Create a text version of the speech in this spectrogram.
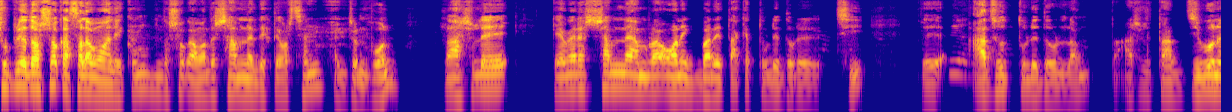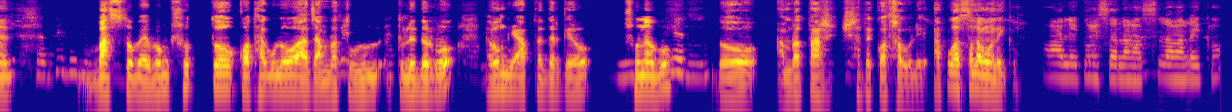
সুপ্রিয় দর্শক, আসসালামু আলাইকুম। দর্শক, আমাদের সামনে দেখতে পাচ্ছেন একজন বোন। আসলে ক্যামেরার সামনে আমরা অনেকবারে তাকে তুলে ধরেছি যে আজও তুলে ধরলাম। আসলে তার জীবনের বাস্তব এবং সত্য কথাগুলো আজ আমরা তুলে ধরবো এবং আপনাদেরকেও শোনাবো। তো আমরা তার সাথে কথা বলি। আপু, আসসালামু আলাইকুম। ওয়ালাইকুম সালাম আসসালামু আলাইকুম।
